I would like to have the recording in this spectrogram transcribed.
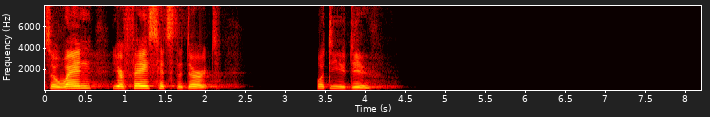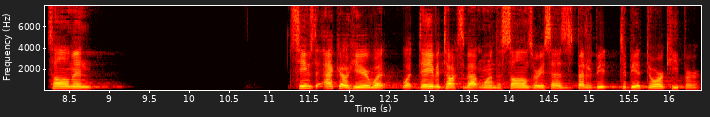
So when your face hits the dirt, what do you do? Solomon seems to echo here what, what David talks about in one of the Psalms, where he says it's better to be, to be a doorkeeper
